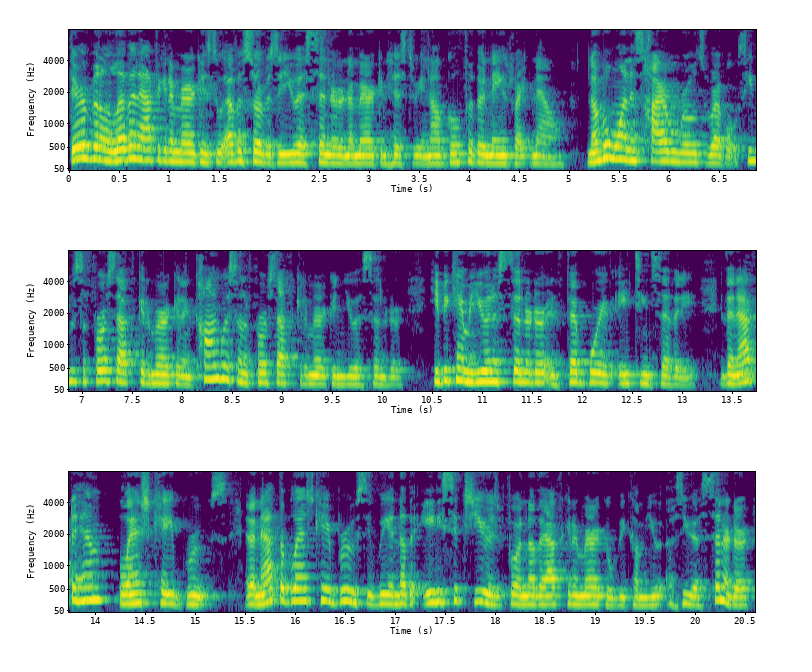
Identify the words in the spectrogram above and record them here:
There have been 11 African Americans who ever served as a U.S. Senator in American history, and I'll go through their names right now. Number one is Hiram Rhodes Revels. He was the first African American in Congress and the first African American U.S. Senator. He became a U.S. Senator in February of 1870. And then after him, Blanche K. Bruce. And then after Blanche K. Bruce, it will be another 86 years before another African American will become a U.S. Senator,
